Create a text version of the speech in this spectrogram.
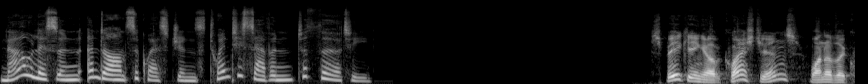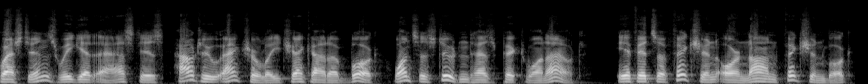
Now listen and answer questions 27 to 30. Speaking of questions, one of the questions we get asked is how to actually check out a book once a student has picked one out. If it's a fiction or non-fiction book,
